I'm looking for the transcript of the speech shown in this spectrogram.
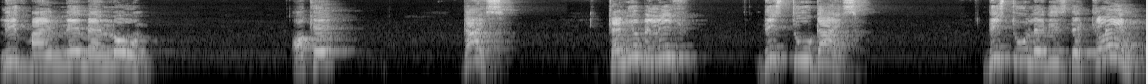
Leave my name alone. Okay? Guys, can you believe these two guys, these two ladies, they claim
